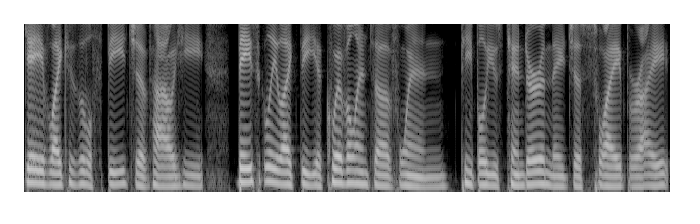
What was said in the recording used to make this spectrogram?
gave like his little speech of how he basically like the equivalent of when people use Tinder and they just swipe right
